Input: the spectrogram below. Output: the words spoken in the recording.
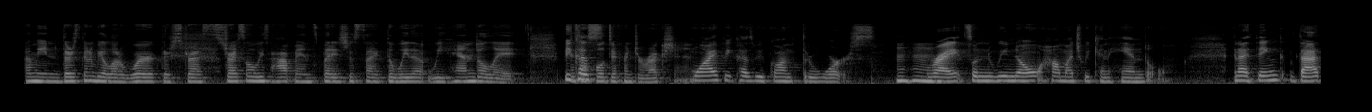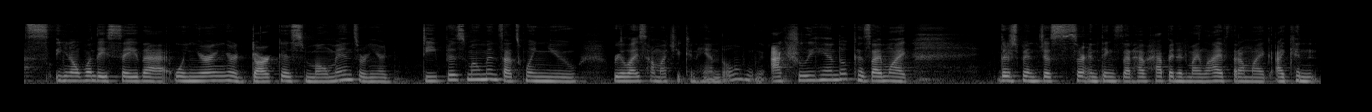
i mean there's going to be a lot of work there's stress stress always happens but it's just like the way that we handle it because a whole different direction. why? Because we've gone through worse mm-hmm. right? So we know how much we can handle and I think that's, you know, when they say that when you're in your darkest moments or in your deepest moments, that's when you realize how much you can handle, actually handle. Because I'm like, there's been just certain things that have happened in my life that I'm like, I can,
